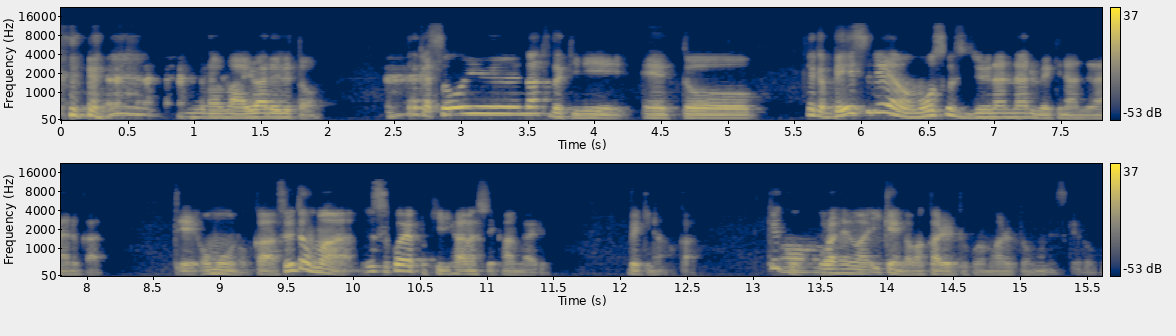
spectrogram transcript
まあ言われると。なんかそういうなったときに、えっ、と、なんかベースレイヤーももう少し柔軟になるべきなんじゃないのかって思うのか、それともまあ、そこはやっぱ切り離して考えるべきなのか。結構ここら辺は意見が分かれるところもあると思うんですけど。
